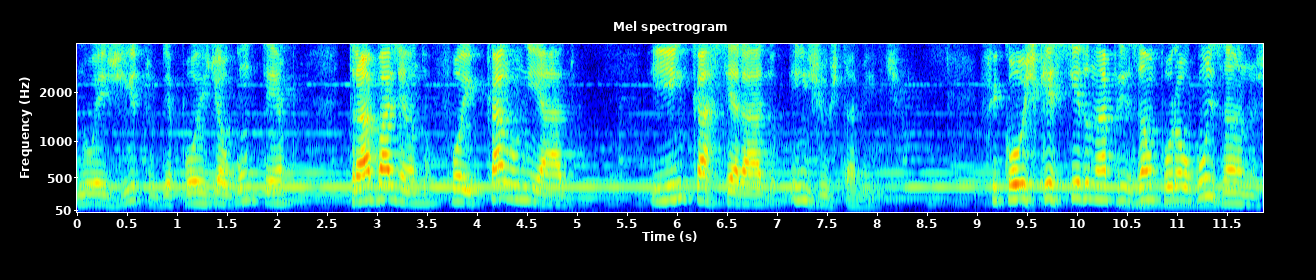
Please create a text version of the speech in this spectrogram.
no Egito, depois de algum tempo trabalhando, foi caluniado e encarcerado injustamente. Ficou esquecido na prisão por alguns anos,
